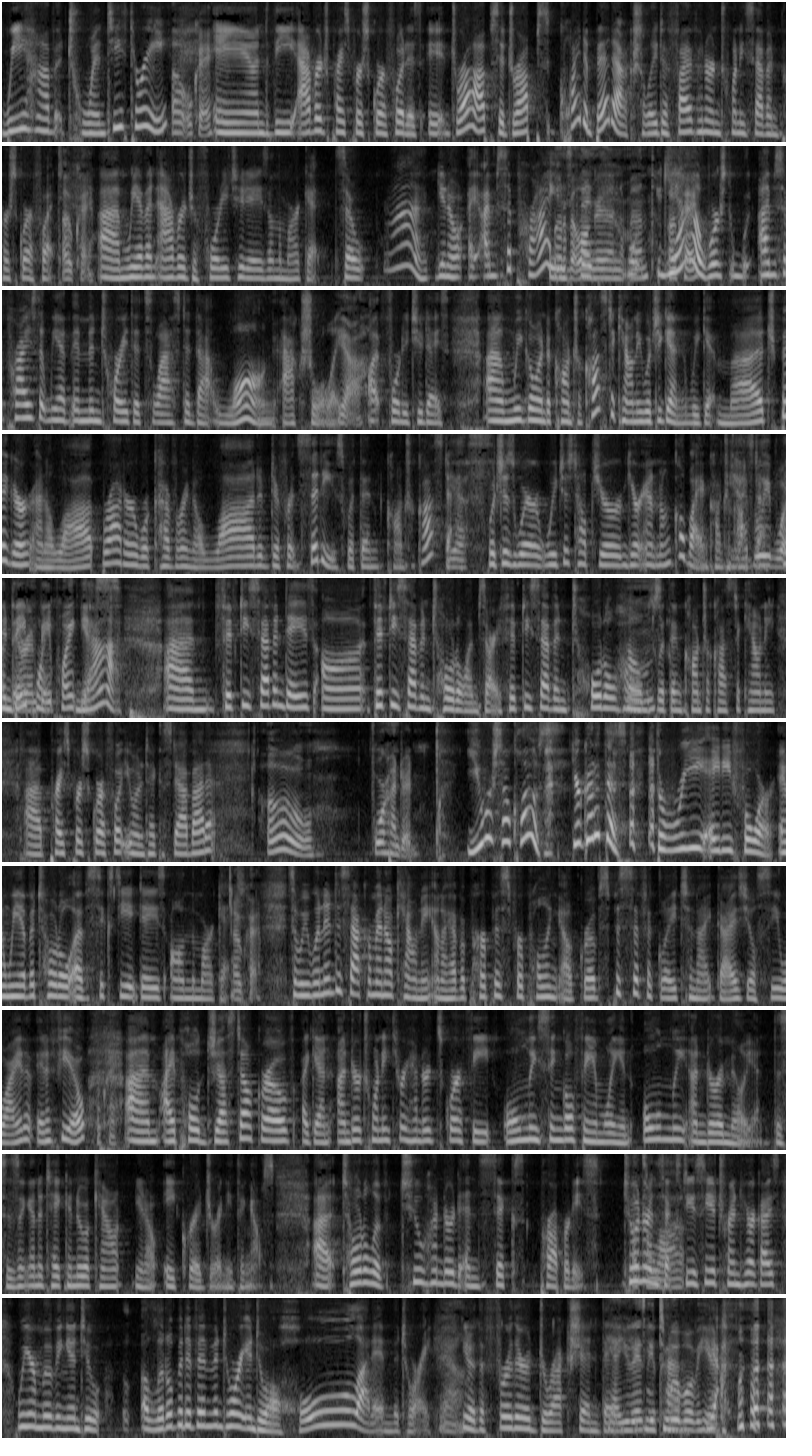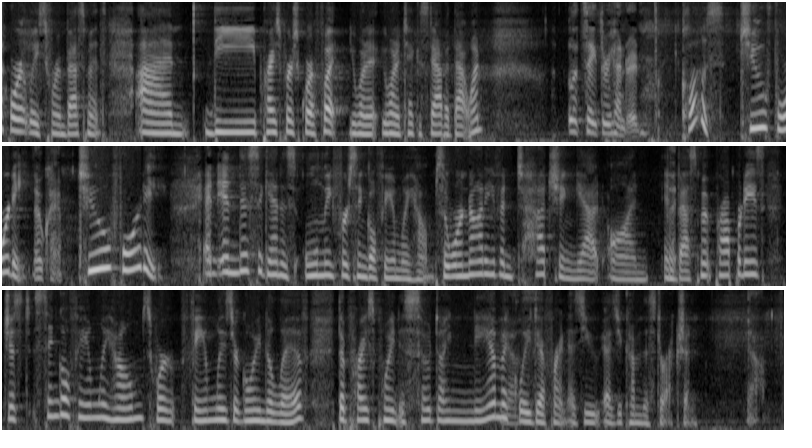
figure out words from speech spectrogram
We have 23. Oh, okay. And the average price per square foot is it drops. It drops quite a bit actually to 527 per square foot. Okay. Um, we have an average of 42 days on the market. So. Ah, You know, I, I'm surprised. A little bit that- longer than a well, month? Yeah, Okay. we're. I'm surprised that we have inventory that's lasted that long. Actually, Yeah. at 42 days. Um, we go into Contra Costa County, which again we get much bigger and a lot broader. We're covering a lot of different cities within Contra Costa. Yes. which is where we just helped your your aunt and uncle buy in Contra Yeah, I believe what, they're in Bay Point? Yes. Yeah, um, fifty-seven days on fifty-seven total. I'm sorry, fifty-seven total homes, Homes. within Contra Costa County. Uh, price per square foot. You want to take a stab at it? Oh, 400. You were so close. You're good at this. 384 and we have a total of 68 days on the market. Okay. So we went into Sacramento County and I have a purpose for pulling Elk Grove specifically tonight guys. You'll see why in a, in a few. Okay. Um, I pulled just Elk Grove again under 2300 square feet, only single family and only under a million. This isn't going to take into account, you know, acreage or anything else. Uh, total of 206 properties. A 206. Do you see a trend here, guys? We are moving into a little bit of inventory into a whole lot of inventory. Yeah. You know, the further direction that Yeah, you guys need to move over here. Yeah. or at least for investments. Um, the price per square foot. You want to you want to take a stab at that one? Let's say 300. Close. 240. Okay. 240. And and this again is only for single family homes. So we're not even touching yet on investment properties, just single family homes where families are going to live. The price point is so dynamically Yes. different as you as you come this direction.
